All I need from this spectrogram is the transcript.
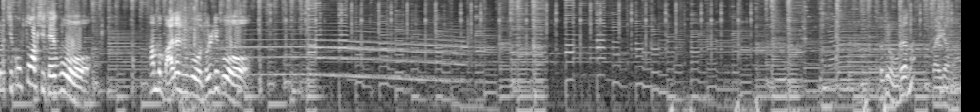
그렇지 꼭두각시 되고 한번 맞아주고 돌리고 여기로 오려나? 말려나?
